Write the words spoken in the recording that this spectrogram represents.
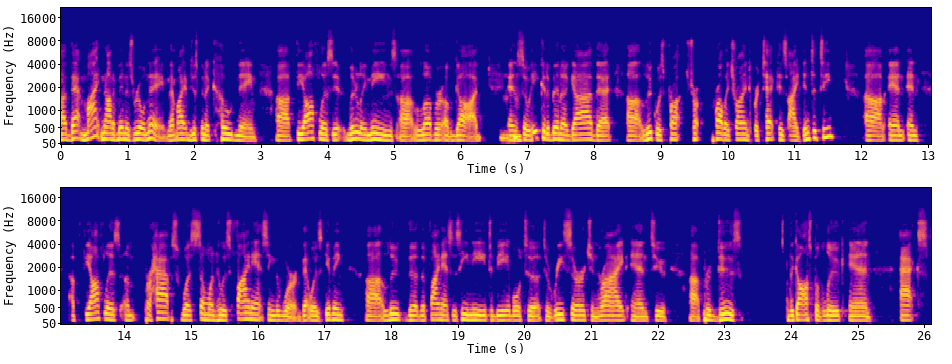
Uh, that might not have been his real name. That might have just been a code name. Uh, Theophilus, it literally means uh, lover of God. Mm-hmm. And so he could have been a guy that uh, Luke was pro- tr- probably trying to protect his identity. Uh, and and uh, Theophilus um, perhaps was someone who was financing the work, that was giving uh, Luke the, the finances he needed to be able to, to research and write and to uh, produce the Gospel of Luke and Acts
